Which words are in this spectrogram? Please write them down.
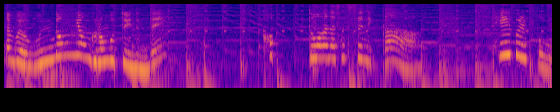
아, 뭐야, 운동용 그런 것도 있는데? 컵도 하나 샀으니까, 테이블보.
